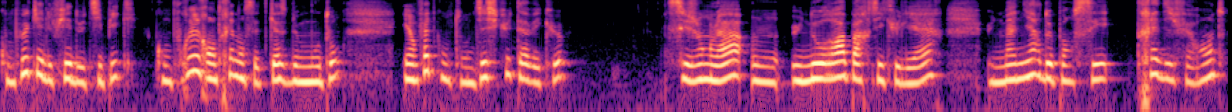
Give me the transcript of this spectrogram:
qu'on peut qualifier de typiques, qu'on pourrait rentrer dans cette case de mouton. Et en fait, quand on discute avec eux, ces gens-là ont une aura particulière, une manière de penser très différente,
